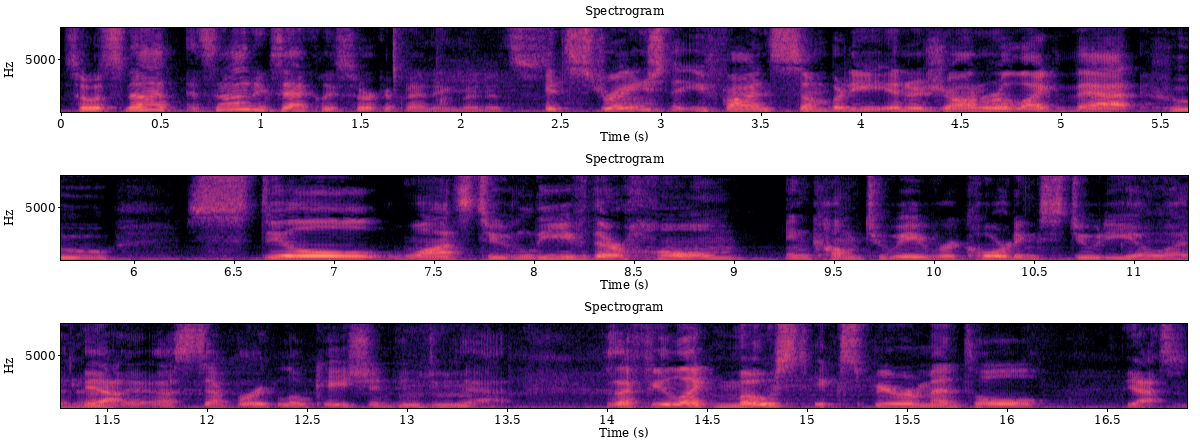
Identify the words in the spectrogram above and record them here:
so it's not it's not exactly circuit bending but it's It's strange that you find somebody in a genre like that who still wants to leave their home and come to a recording studio, a, Yeah. a, a separate location, and do that. Because I feel like most experimental yes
